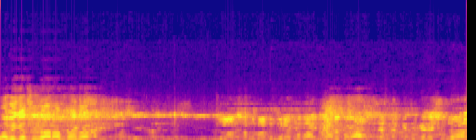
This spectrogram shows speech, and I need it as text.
ভাবি গেছে যান আপনিও যান। সুজন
